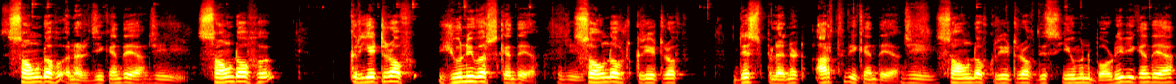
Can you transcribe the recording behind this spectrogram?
ਸਾਊਂਡ ਆਫ એનર્ਜੀ ਕਹਿੰਦੇ ਆ। ਜੀ। Sound of creator of universe ਕਹਿੰਦੇ ਆ। Sound of creator of this planet earth ਵੀ ਕਹਿੰਦੇ ਆ। Sound of creator of this human body ਵੀ ਕਹਿੰਦੇ ਆ।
